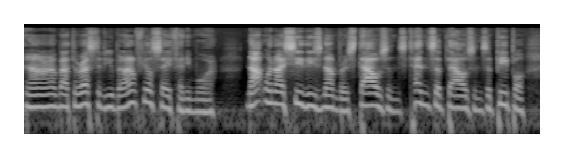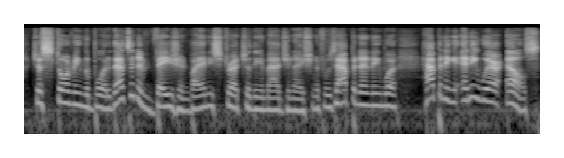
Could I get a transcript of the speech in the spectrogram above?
And I don't know about the rest of you, but I don't feel safe anymore. Not when I see these numbers thousands, tens of thousands of people just storming the border. That's an invasion by any stretch of the imagination. If it was happening anywhere, happening anywhere else,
